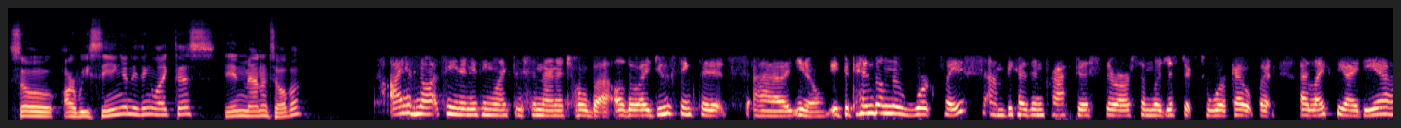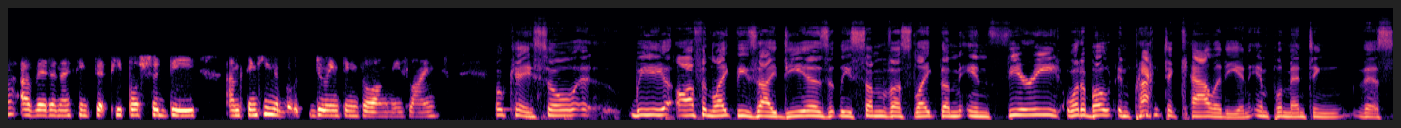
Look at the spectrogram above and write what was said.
So, are we seeing anything like this in Manitoba? I have not seen anything like this in Manitoba, although I do think that it's, uh, you know, it depends on the workplace um, because in practice there are some logistics to work out. But I like the idea of it, and I think that people should be um, thinking about doing things along these lines. Okay, so uh, we often like these ideas, at least some of us like them in theory. What about in practicality and implementing this?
